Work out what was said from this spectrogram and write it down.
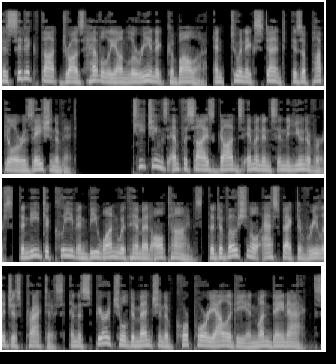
Hasidic thought draws heavily on Lurianic Kabbalah, and, to an extent, is a popularization of it. Teachings emphasize God's immanence in the universe, the need to cleave and be one with Him at all times, the devotional aspect of religious practice, and the spiritual dimension of corporeality and mundane acts.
